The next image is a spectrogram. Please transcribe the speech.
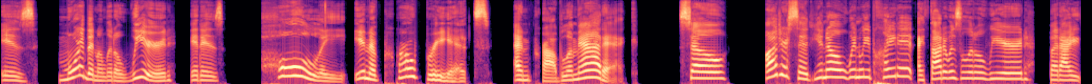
is more than a little weird, it is wholly inappropriate and problematic. So Audra said, You know, when we played it, I thought it was a little weird, but I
